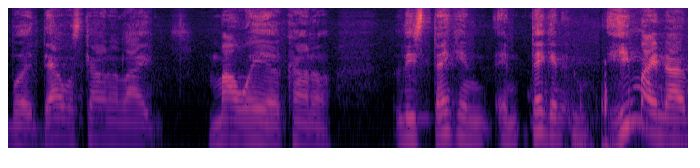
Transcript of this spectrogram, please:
But that was kind of like my way of kind of at least thinking and thinking he might not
